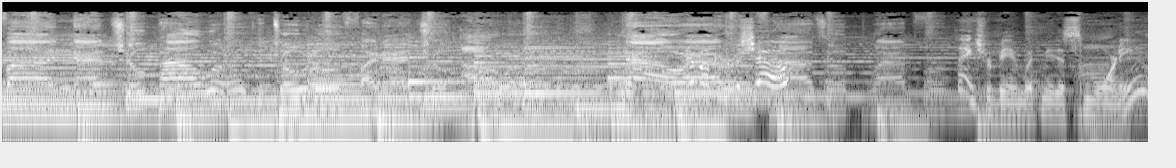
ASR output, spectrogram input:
financial power, total financial hour. Now, welcome to the show. has a plan for Thanks for being with me this morning.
